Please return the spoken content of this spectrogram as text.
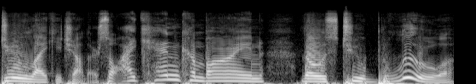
do like each other. So I can combine those two blue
